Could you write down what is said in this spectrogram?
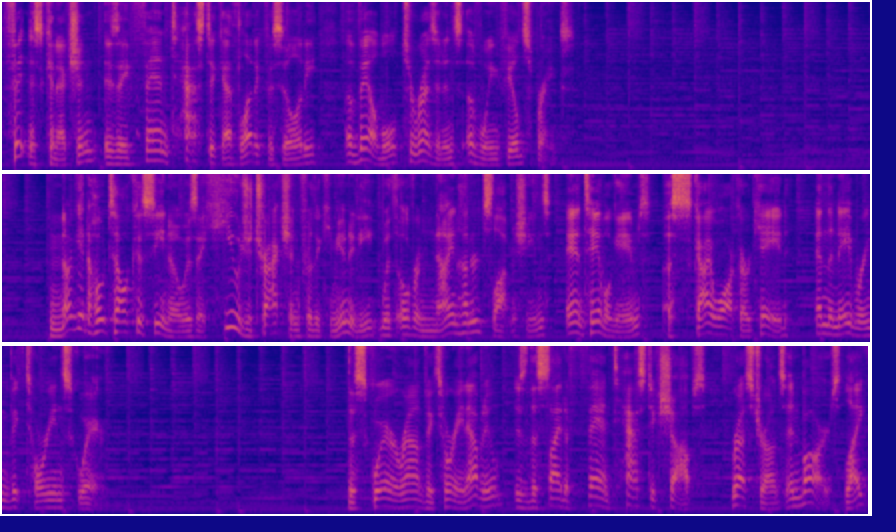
Fitness Connection is a fantastic athletic facility available to residents of Wingfield Springs. Nugget Hotel Casino is a huge attraction for the community with over 900 slot machines and table games, a Skywalk arcade, and the neighboring Victorian Square. The square around Victorian Avenue is the site of fantastic shops, restaurants, and bars, like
